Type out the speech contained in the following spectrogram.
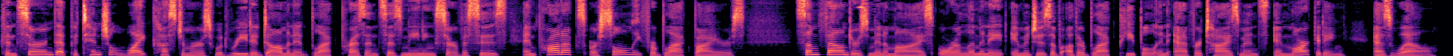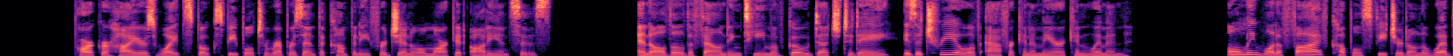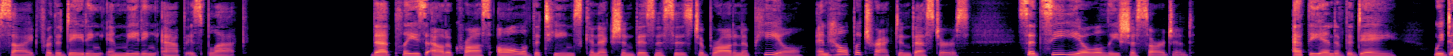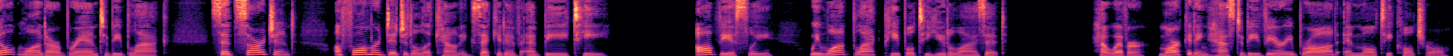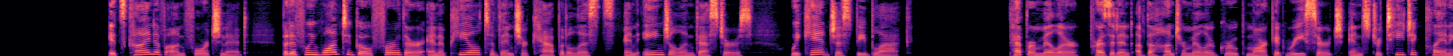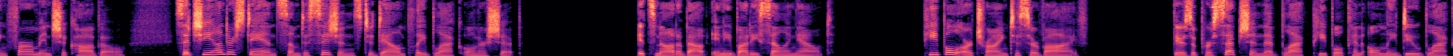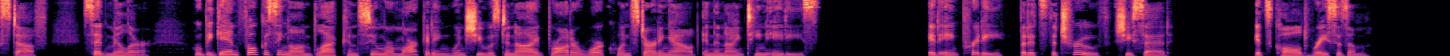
concerned that potential white customers would read a dominant black presence as meaning services and products are solely for black buyers. Some founders minimize or eliminate images of other black people in advertisements and marketing as well. Parker hires white spokespeople to represent the company for general market audiences. And although the founding team of Go Dutch today is a trio of African American women, only one of five couples featured on the website for the dating and meeting app is black. That plays out across all of the team's connection businesses to broaden appeal and help attract investors, said CEO Alicia Sargent. At the end of the day, we don't want our brand to be black, said Sargent, a former digital account executive at BET. Obviously, we want black people to utilize it. However, marketing has to be very broad and multicultural. It's kind of unfortunate, but if we want to go further and appeal to venture capitalists and angel investors, we can't just be black. Pepper Miller, president of the Hunter Miller Group market research and strategic planning firm in Chicago, said she understands some decisions to downplay black ownership. It's not about anybody selling out. People are trying to survive there's a perception that black people can only do black stuff, said Miller, who began focusing on black consumer marketing when she was denied broader work when starting out in the 1980s. It ain't pretty, but it's the truth, she said. It's called racism.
